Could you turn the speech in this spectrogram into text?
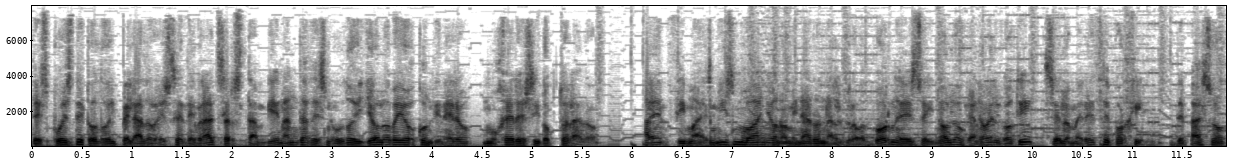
Después de todo el pelado ese de Bratchers también anda desnudo y yo lo veo con dinero, mujeres y doctorado. A encima el mismo año nominaron al Bloodborne ese y no lo ganó el GOTY, se lo merece por Gil. De paso,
